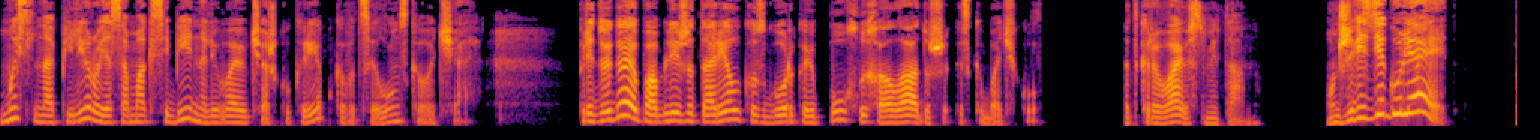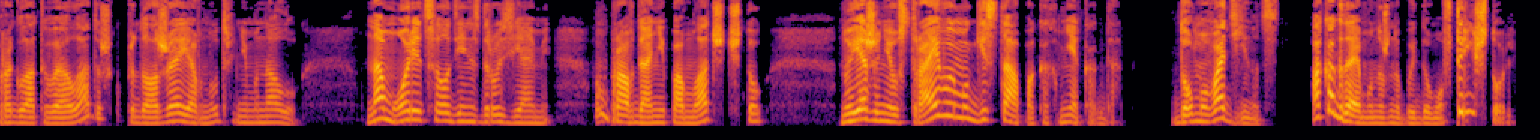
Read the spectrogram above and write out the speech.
Мысленно апеллирую я сама к себе и наливаю чашку крепкого цейлонского чая. Придвигаю поближе тарелку с горкой пухлых оладушек из кабачков. Открываю сметану. Он же везде гуляет. Проглатывая оладушек, продолжая я внутренний монолог на море целый день с друзьями. Ну, правда, они помладше чуток. Но я же не устраиваю ему гестапо, как мне когда Дома в одиннадцать. А когда ему нужно быть дома? В три, что ли?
